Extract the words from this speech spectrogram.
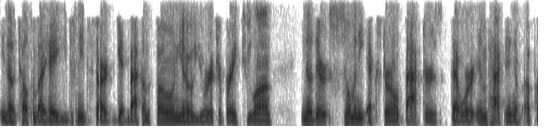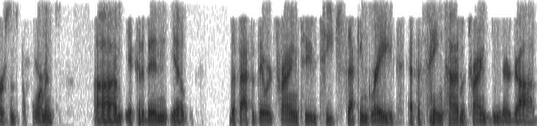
you know tell somebody, hey, you just need to start getting back on the phone. You know, you were at your break too long. You know, there's so many external factors that were impacting a, a person's performance. Um, it could have been, you know, the fact that they were trying to teach second grade at the same time of trying to do their job.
